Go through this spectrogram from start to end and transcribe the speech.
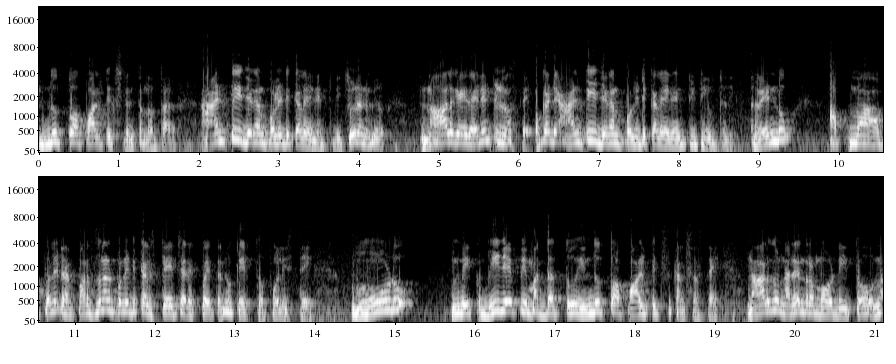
హిందుత్వ పాలిటిక్స్ స్ట్రెంత్ అవుతారు యాంటీ జగన్ పొలిటికల్ ఐడెంటిటీ చూడండి మీరు నాలుగైదు ఐడెంటిటీలు వస్తాయి. ఒకటి యాంటీ జగన్ పొలిటికల్ ఐడెంటిటీ ఉంటుంది. రెండు పొలి పర్సనల్ పొలిటికల్ స్టేచర్ ఎక్కువైతే లోకేష్తో పోలిస్తే. మూడు మీకు బీజేపీ మద్దతు హిందుత్వ పాలిటిక్స్ కలిసి వస్తాయి నాలుగు నరేంద్ర మోడీతో ఉన్న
